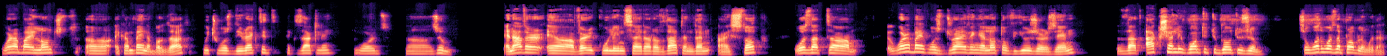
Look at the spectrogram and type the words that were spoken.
Whereby launched uh, a campaign about that, which was directed exactly towards uh, Zoom. Another uh, very cool insight out of that, and then I stop, was that um, Whereby was driving a lot of users in that actually wanted to go to Zoom. So, what was the problem with that?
